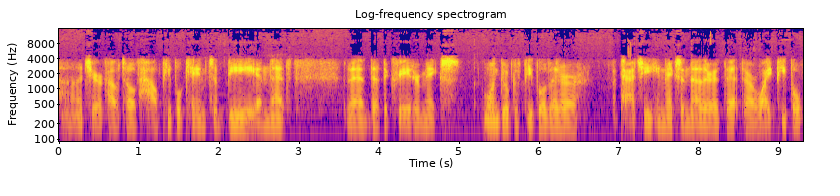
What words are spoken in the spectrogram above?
uh, Chiricahua told of how people came to be, and that that that the Creator makes one group of people that are Apache, he makes another that are white people,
